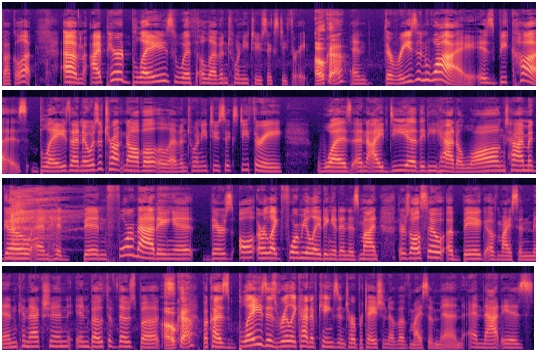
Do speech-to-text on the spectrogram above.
buckle up. Um, I paired Blaze with eleven twenty two sixty three. Okay. And the reason why is because Blaze, I know is a trunk novel, 112263, was an idea that he had a long time ago and had been formatting it. There's all, or like formulating it in his mind. There's also a big of mice and men connection in both of those books. Okay. Because Blaze is really kind of King's interpretation of Of Mice and Men, and that is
